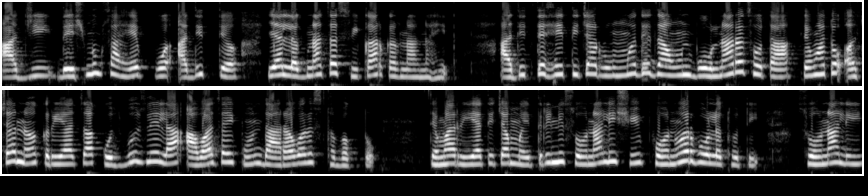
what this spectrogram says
आजी देशमुख साहेब व आदित्य या लग्नाचा स्वीकार करणार नाहीत. आदित्य हे तिच्या रूममध्ये जाऊन बोलणारच होता तेव्हा तो अचानक रियाचा कुजबुजलेला आवाज ऐकून दारावरच थबकतो. तेव्हा रिया तिच्या मैत्रिणी सोनालीशी फोनवर बोलत होती. सोनाली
